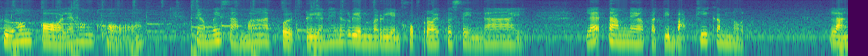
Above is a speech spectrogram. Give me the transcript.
คือห้องกอและห้องขอ ยังไม่สามารถเปิดเรียนให้นักเรียนมาเรียนครบร้อยเปอร์เซ็นต์ได้ และตามแนวปฏิบัติที่กำหนด หลัง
